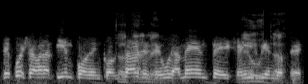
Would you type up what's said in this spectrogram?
después ya habrá tiempo de encontrarse Totalmente. seguramente y Me seguir gusta, viéndose.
